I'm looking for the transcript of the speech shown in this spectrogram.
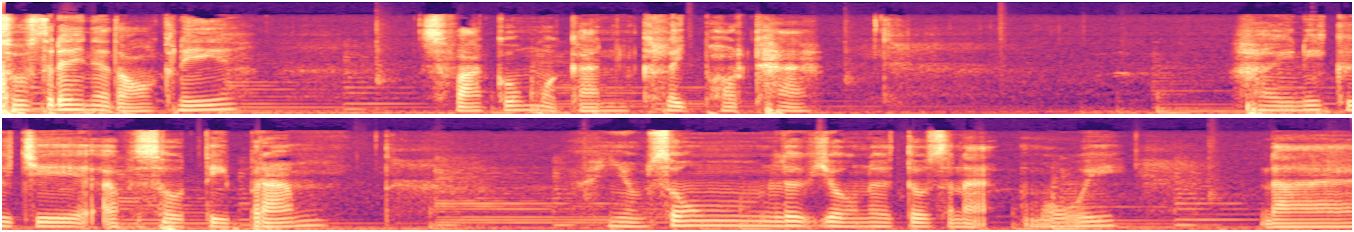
សួស្តីអ្នកទាំងអស់គ្នា ស្វាគមន៍មកកាន់ Click Podcast ហើយនេះគឺជាអេពីសូតទី5ខ្ញុំសូមលើកយកនៅទស្សនៈមួយដែល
